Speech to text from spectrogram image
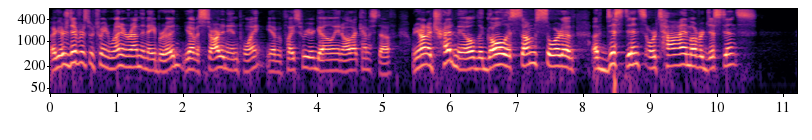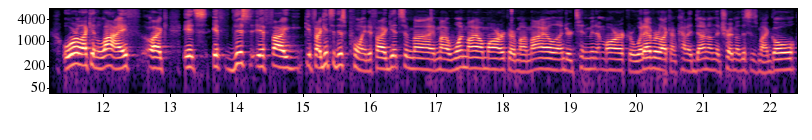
Like there's a difference between running around the neighborhood, you have a start and end point, you have a place where you're going, all that kind of stuff. When you're on a treadmill, the goal is some sort of, of distance or time over distance or like in life like it's if this if i if i get to this point if i get to my my one mile mark or my mile under 10 minute mark or whatever like i'm kind of done on the treadmill this is my goal.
